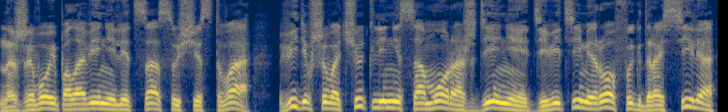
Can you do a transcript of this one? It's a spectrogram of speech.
На живой половине лица существа, видевшего чуть ли не само рождение девяти миров Игдрасиля,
